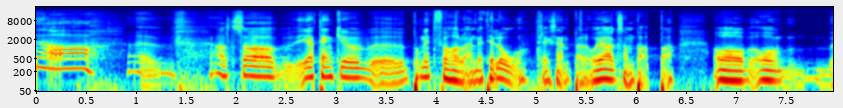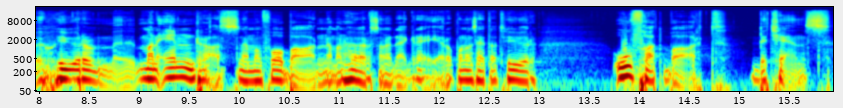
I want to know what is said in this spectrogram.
Ja, eh, alltså jag tänker ju eh, på mitt förhållande till Lo till exempel och jag som pappa. Och, och hur man ändras när man får barn, när man hör sådana där grejer och på något sätt att hur ofattbart det känns.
